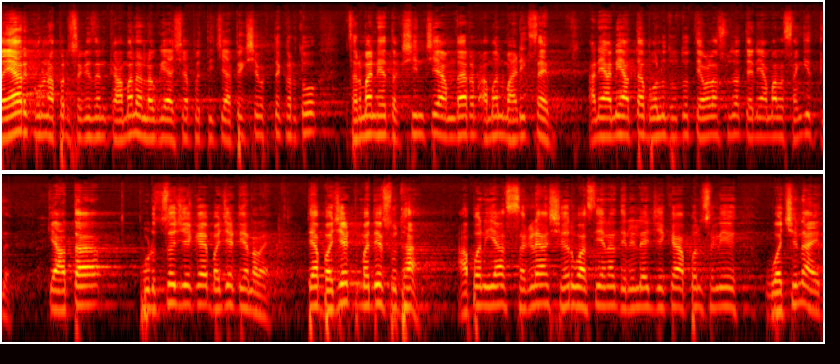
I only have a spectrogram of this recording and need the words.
तयार करून आपण सगळेजण कामाला लागूया अशा पद्धतीची अपेक्षा व्यक्त करतो. सन्मान्य दक्षिणचे आमदार अमल महाडिक साहेब. आणि आम्ही आता बोलत होतो त्यावेळेला सुद्धा त्यांनी आम्हाला सांगितलं की आता पुढचं जे काय बजेट येणार आहे त्या बजेटमध्ये सुद्धा आपण या सगळ्या शहरवासियांना दिलेल्या जे काय आपण सगळी वचनं आहेत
